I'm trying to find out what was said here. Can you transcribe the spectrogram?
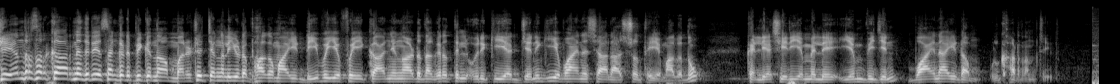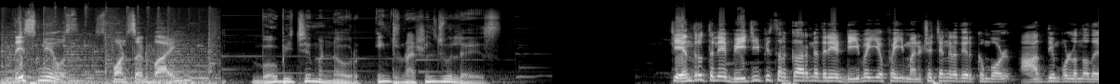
കേന്ദ്ര സർക്കാരിനെതിരെ സംഘടിപ്പിക്കുന്ന മനുഷ്യച്ചങ്ങലിയുടെ ഭാഗമായി ഡിവൈഎഫ്ഐ കാഞ്ഞങ്ങാട് നഗരത്തിൽ ഒരുക്കിയ ജനകീയ വായനശാല ശ്രദ്ധേയമാകുന്നു. Kalliasseri M L A M Vijin വായനായിടം ഉദ്ഘാടനം ചെയ്തു. This news sponsored by Boby Chemmanur international jewellers. കേന്ദ്രത്തിലെ ബി ജെ പി സർക്കാരിനെതിരെ ഡിവൈഎഫ്ഐ മനുഷ്യച്ചങ്ങല തീർക്കുമ്പോൾ ആദ്യം പൊള്ളുന്നത്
